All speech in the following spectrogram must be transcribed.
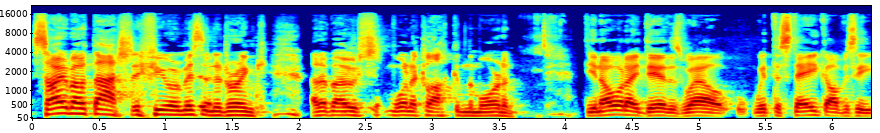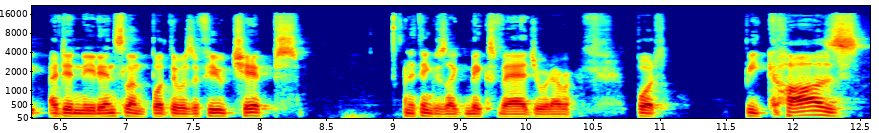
sorry about that if you were missing a drink at about one o'clock in the morning. Do you know what I did as well? With the steak, obviously, I didn't need insulin, but there was a few chips and I think it was like mixed veg or whatever. But because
